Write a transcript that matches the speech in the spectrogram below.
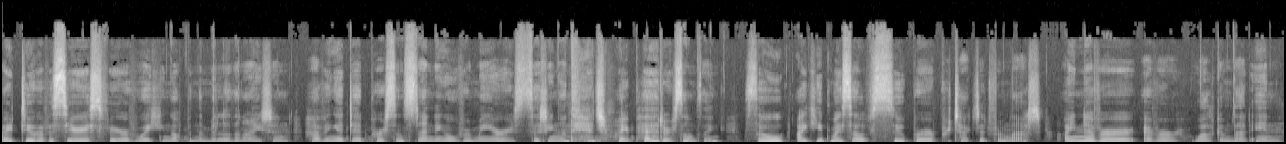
I do have a serious fear of waking up in the middle of the night and having a dead person standing over me or sitting on the edge of my bed or something. So I keep myself super protected from that. I never ever welcome that in.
